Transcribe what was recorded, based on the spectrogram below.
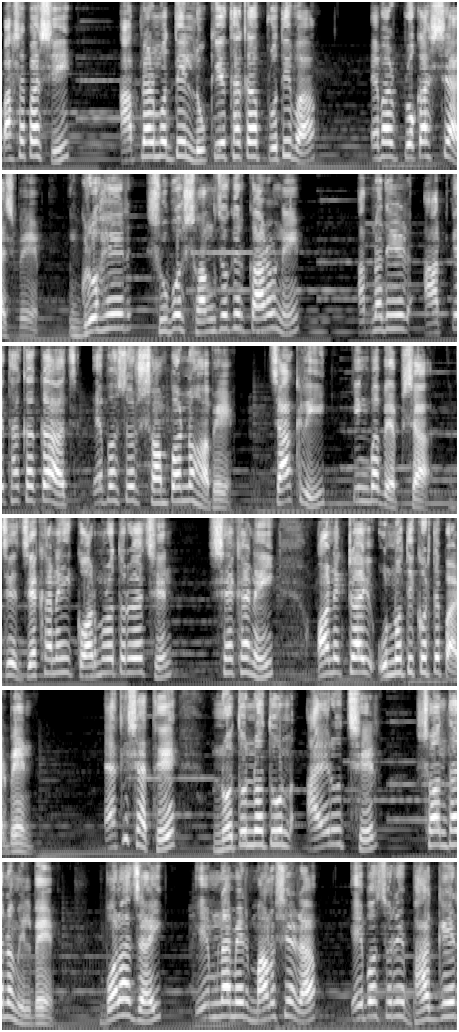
পাশাপাশি আপনার মধ্যে লুকিয়ে থাকা প্রতিভা এবার প্রকাশ্যে আসবে। গ্রহের শুভ সংযোগের কারণে আপনাদের আটকে থাকা কাজ এবছর সম্পন্ন হবে। চাকরি কিংবা ব্যবসা, যে যেখানেই কর্মরত রয়েছেন, সেখানেই অনেকটাই উন্নতি করতে পারবেন। একই সাথে নতুন নতুন আয়ের উৎসের সন্ধানও মিলবে। বলা যায়, এম নামের মানুষেরা এবছরে ভাগ্যের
